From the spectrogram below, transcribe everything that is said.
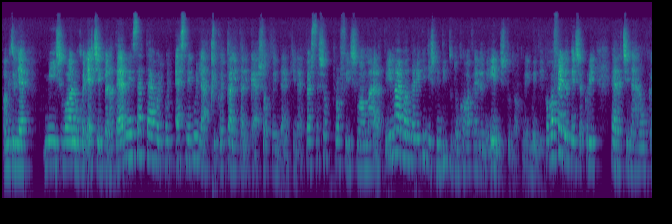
amit ugye mi is vallunk, hogy egységben a természettel, hogy, hogy ezt még úgy látszik, hogy tanítani kell sok mindenkinek. Persze sok profi is van már a témában, de még így is mindig tudunk hova fejlődni, én is tudok még mindig hova fejlődni, és akkor így erre csinálunk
